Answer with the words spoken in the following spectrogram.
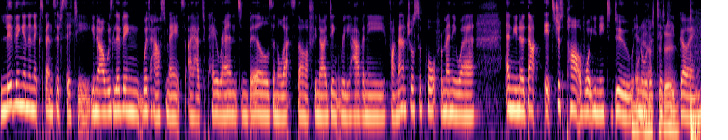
living in an expensive city. You know, I was living with housemates. I had to pay rent and bills and all that stuff. You know, I didn't really have any financial support from anywhere. And, you know, that it's just part of what you need to do what in order to, to keep going.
